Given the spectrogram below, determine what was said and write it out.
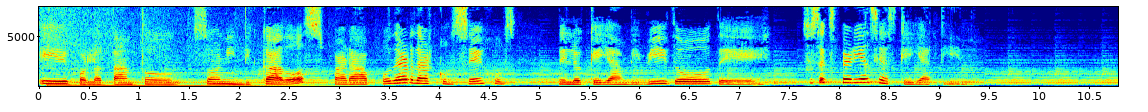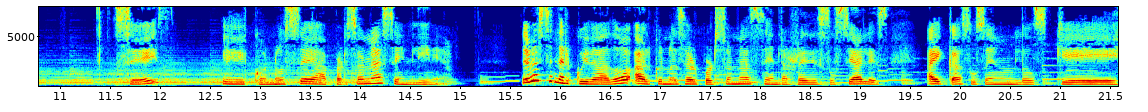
y por lo tanto son indicados para poder dar consejos de lo que ya han vivido, de sus experiencias que ya tienen. 6. Eh, conoce a personas en línea. Debes tener cuidado al conocer personas en las redes sociales. Hay casos en los que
